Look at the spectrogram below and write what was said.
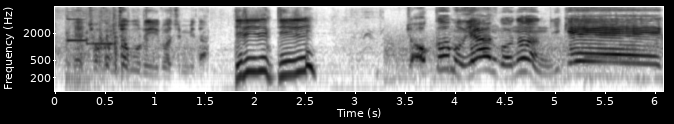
네, 적극적으로 이루어집니다. 띠리릭 띠리릭 조금 의아한 거는 이게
